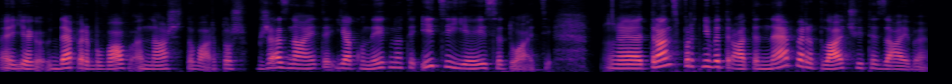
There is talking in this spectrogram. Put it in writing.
е, де перебував наш товар. Тож вже знаєте, як уникнути і цієї ситуації. Е, Транспортні витрати не переплачуйте зайве.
